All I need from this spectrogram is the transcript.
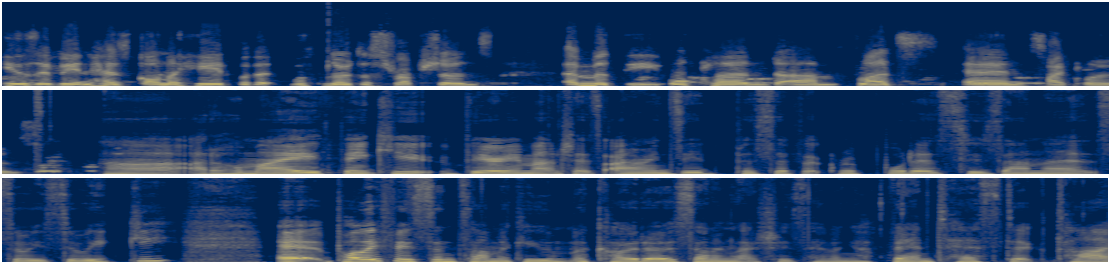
year's event has gone ahead with it with no disruptions amid the Auckland um, floods and cyclones. Uh, Arahomai, thank you very much. That's RNZ Pacific reporter Susanna Suisuiki at Polyfest in Tamaki Makaurau, sounding like she's having a fantastic time.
